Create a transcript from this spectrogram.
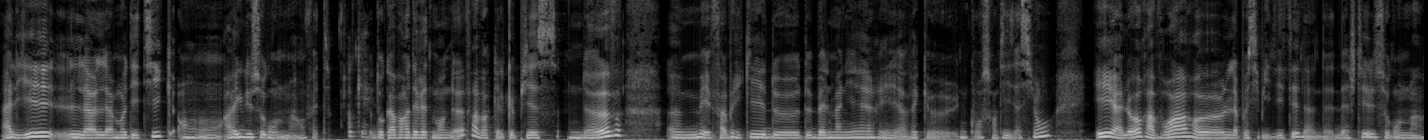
allier la, mode éthique en, avec du seconde main en fait. Donc avoir des vêtements neufs, avoir quelques pièces neuves, euh, mais fabriquées de, de belle manière et avec euh, une conscientisation, et alors avoir euh, la possibilité d'acheter du seconde main.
